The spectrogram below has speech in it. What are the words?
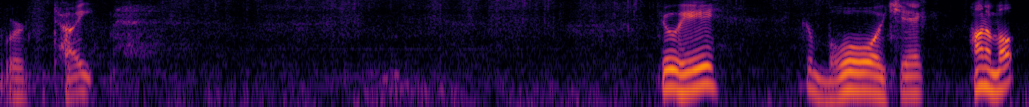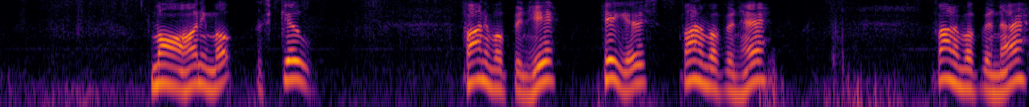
Chick's working tight. Go ahead. Good boy, chick. Hunt him up. Come on, hunt him up. Let's go. Find him up in here. Here he goes. Find him up in here. Find him up in there.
